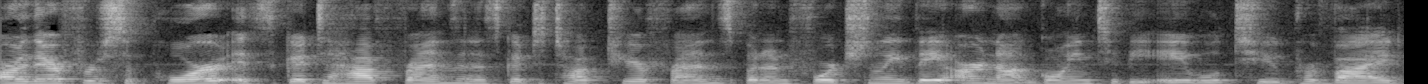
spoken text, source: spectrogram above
are there for support. It's good to have friends and it's good to talk to your friends, but unfortunately, they are not going to be able to provide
